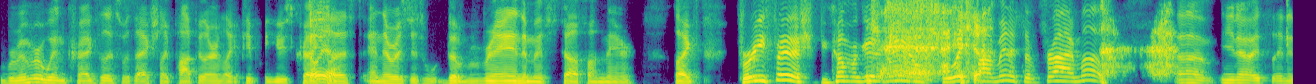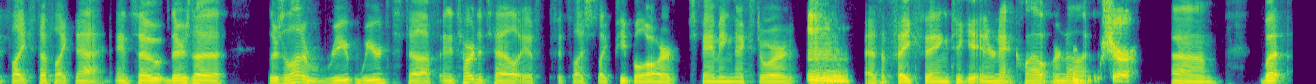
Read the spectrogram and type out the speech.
remember when Craigslist was actually popular? Like people used Craigslist, oh, yeah. and there was just the randomest stuff on there, like free fish if you come and get it now. If you wait five minutes, and fry them up. Um, you know, it's and it's like stuff like that. And so there's a there's a lot of re- weird stuff, and it's hard to tell if it's just like people are spamming Nextdoor mm-hmm. as, a, as a fake thing to get internet clout or not. Sure. Um, but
